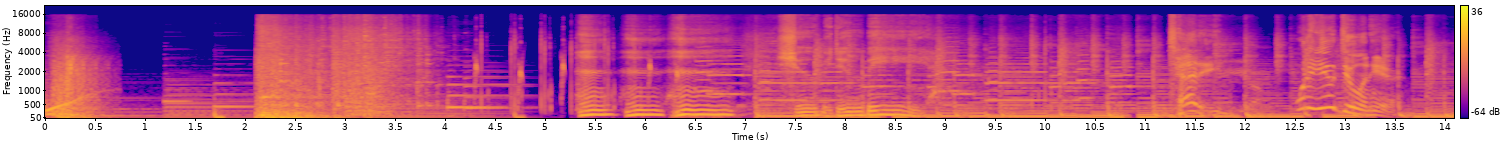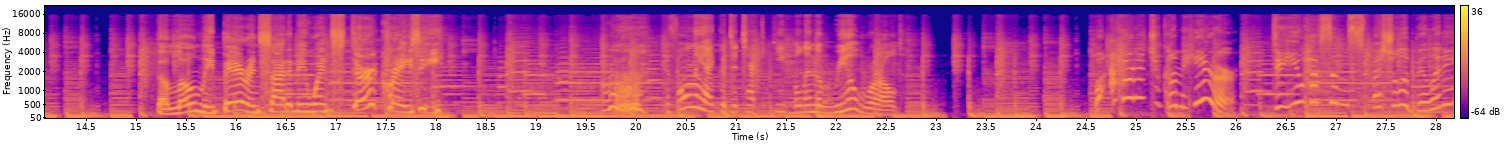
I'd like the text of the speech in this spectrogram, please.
Yeah! Huh, huh, huh. Shooby-dooby. Teddie? What are you doing here? The lonely bear inside of me went stir-crazy. If only I could detect people in the real world. Well, how did you come here? Do you have some special ability?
